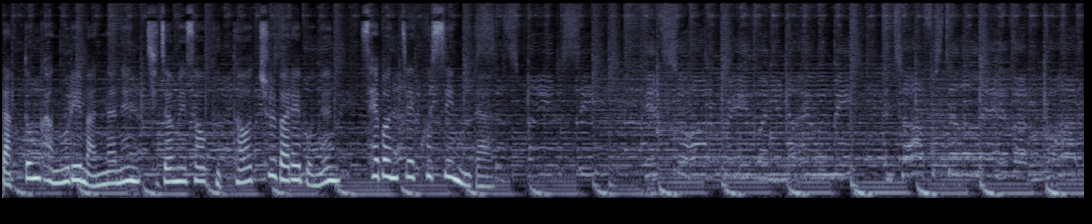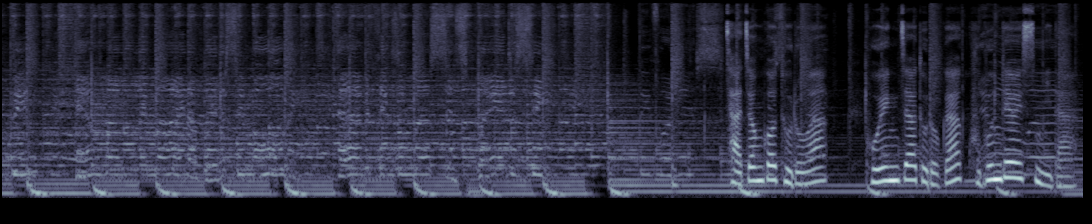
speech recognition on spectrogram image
낙동 강물이 만나는 지점에서부터 출발해보는 세 번째 코스입니다. 자전거 도로와 보행자 도로가 구분되어 있습니다.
